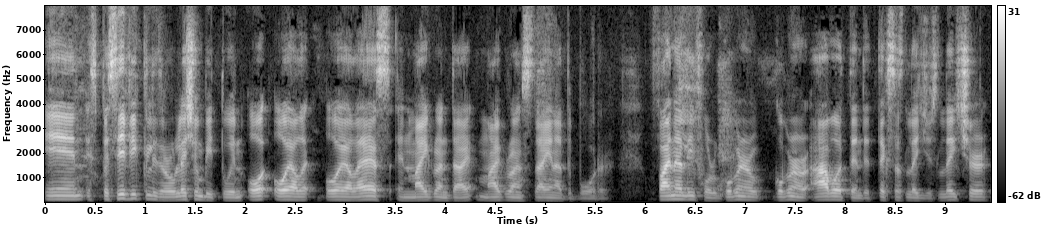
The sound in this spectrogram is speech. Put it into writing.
and specifically the relation between OL, OLS and migrant di- migrants dying at the border. Finally, for Governor, Governor Abbott and the Texas legislature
